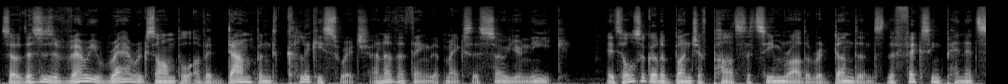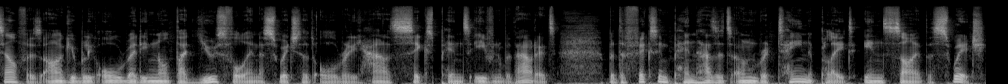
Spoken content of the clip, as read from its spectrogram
So this is a very rare example of a dampened clicky switch, another thing that makes this so unique. It's also got a bunch of parts that seem rather redundant. The fixing pin itself is arguably already not that useful in a switch that already has 6 pins even without it, but the fixing pin has its own retainer plate inside the switch,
